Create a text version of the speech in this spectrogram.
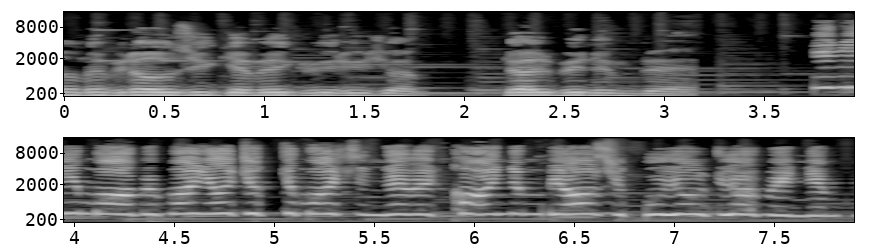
sana birazcık yemek vereceğim. Gel benimle. Geleyim abi ben acıktım aslında. Evet karnım birazcık uyuyor benim.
